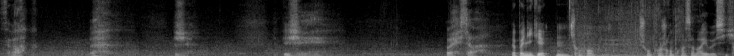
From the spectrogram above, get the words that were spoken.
Ça va? Je... J'ai... Ouais, ça va. T'as paniqué? Hmm, Je comprends. Je comprends, je comprends, ça m'arrive aussi.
